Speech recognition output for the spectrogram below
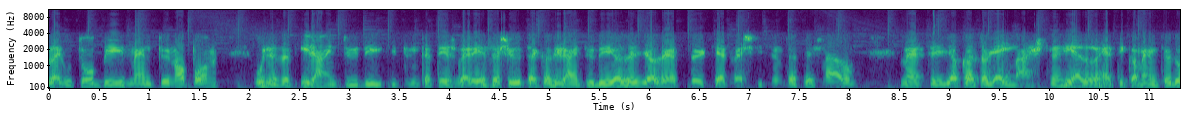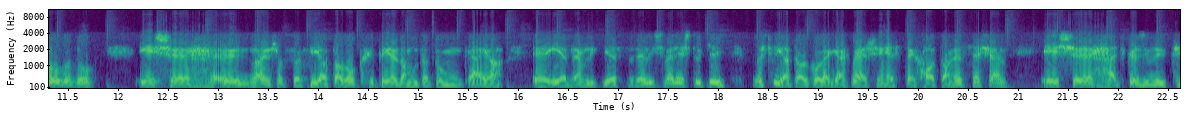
legutóbbi mentőnapon úgynevezett iránytűdíj kitüntetésben részesültek. Az iránytűdíj az egy azért kedves kitüntetés nálunk, mert gyakorlatilag egymást jelölhetik a mentődolgozók, és nagyon sokszor fiatalok példamutató munkája érdemli ki ezt az elismerést, úgyhogy most fiatal kollégák versenyeztek, hatan összesen, és hát közülük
